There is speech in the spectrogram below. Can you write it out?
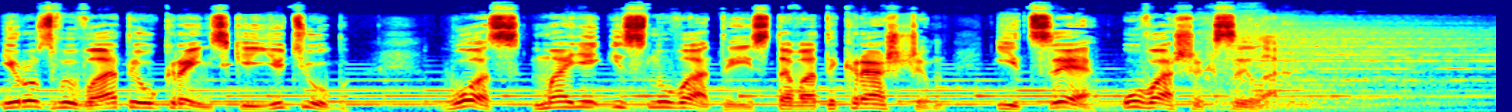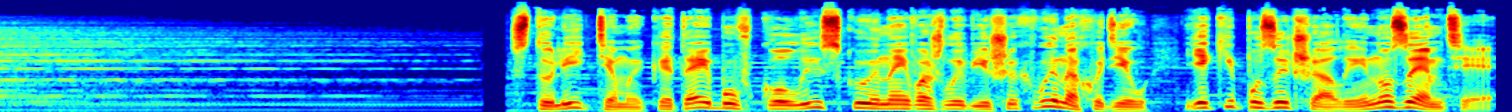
і розвивати український YouTube. ВОЗ має існувати і ставати кращим, і це у ваших силах. Століттями Китай був колискою найважливіших винаходів, які позичали іноземці.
